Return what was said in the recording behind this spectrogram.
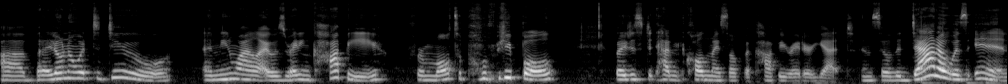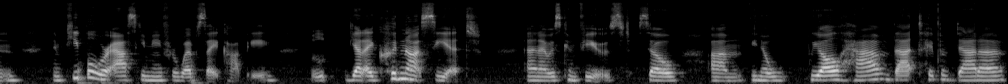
uh, but i don't know what to do. And meanwhile i was writing copy for multiple people but I just hadn't called myself a copywriter yet. And so the data was in, and people were asking me for website copy, yet I could not see it. And I was confused. So, um, you know, we all have that type of data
